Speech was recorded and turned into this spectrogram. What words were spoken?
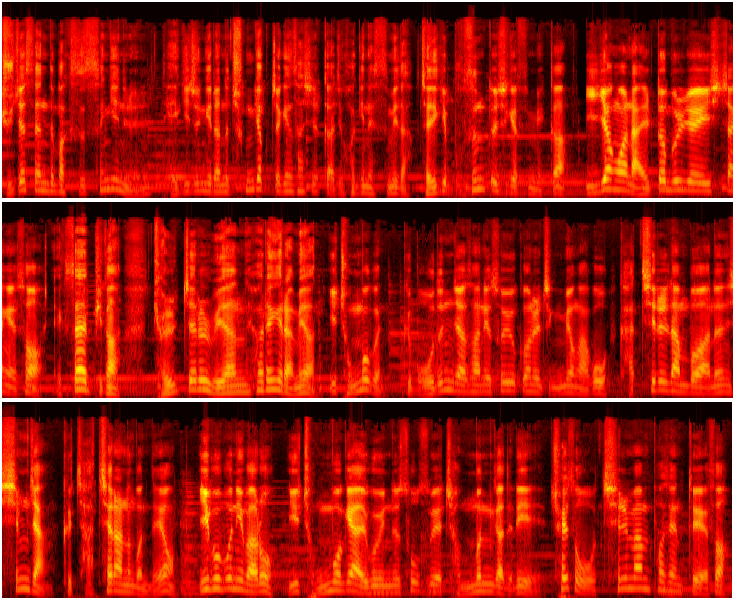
규제 샌드박스 승인을 대기 중이라는 충격적인 사실까지 확인했습니다. 자 이게 무슨 뜻이겠습니까? 이경원 RWA 시장에서 XRP가 결제를 위한 혈액이라면 이 종목은 그 모든 자산의 소유권을 증명하고 가치를 담보하는 심장 그 자체라는 건데요. 이 부분이 바로 이 종목에 알고 있는 소수의 전문가들이 최소 7만 퍼센트에서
